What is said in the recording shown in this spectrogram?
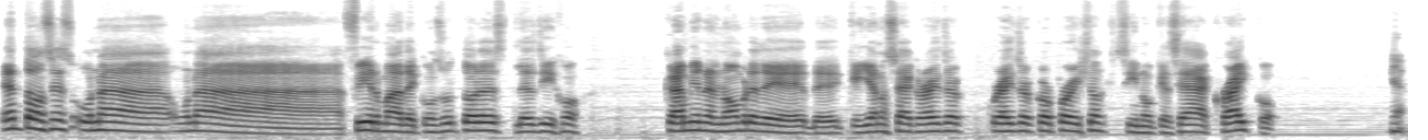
Entonces, una, una firma de consultores les dijo, cambien el nombre de, de que ya no sea Chrysler, Chrysler, Corporation, sino que sea Cryco. Yeah.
